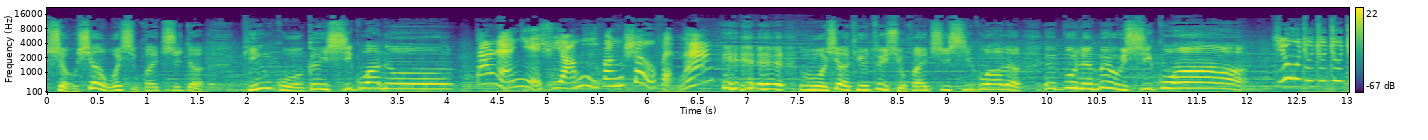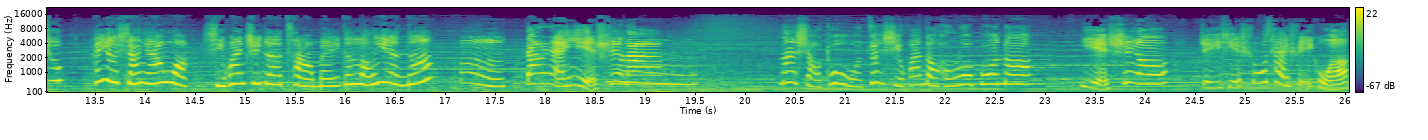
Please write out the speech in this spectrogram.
小象我喜欢吃的苹果跟西瓜呢。当。然也需要蜜蜂授粉啦。我夏天最喜欢吃西瓜了，不能没有西瓜。啾啾啾啾啾！还有小鸟，我喜欢吃的草莓跟龙眼呢。嗯，当然也是啦。那小兔，我最喜欢的红萝卜呢？也是哦。这一些蔬菜水果，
